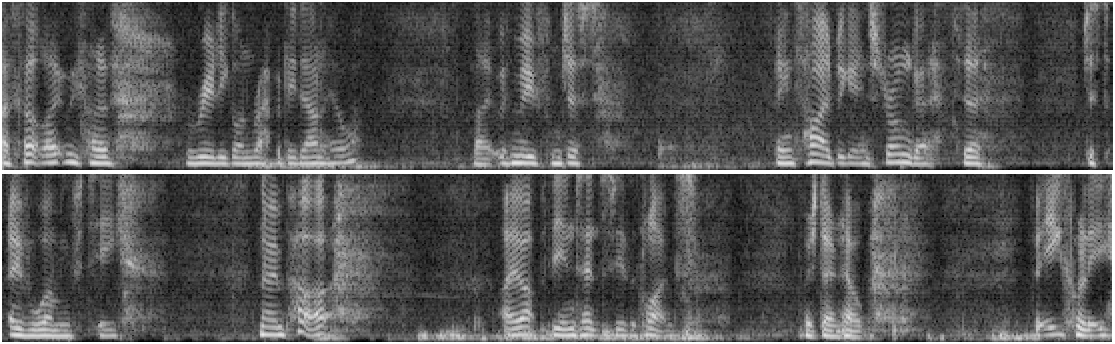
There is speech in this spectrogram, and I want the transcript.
I felt like we've kind of really gone rapidly downhill. Like we've moved from just being tired but getting stronger to just overwhelming fatigue. Now, in part, I up the intensity of the climbs, which don't help. But equally,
